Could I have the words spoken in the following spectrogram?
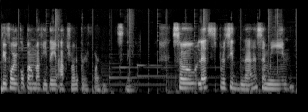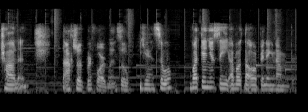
Before ko pang makita yung actual performance nila. So, let's proceed na sa main challenge. Sa actual performance. So Yeah, so, what can you say about the opening number?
